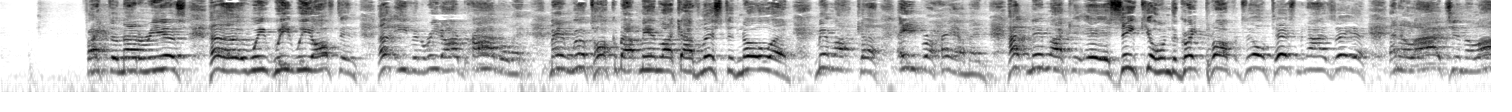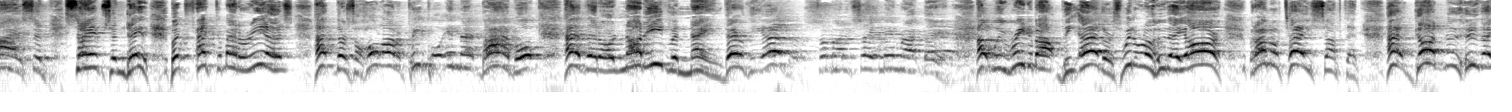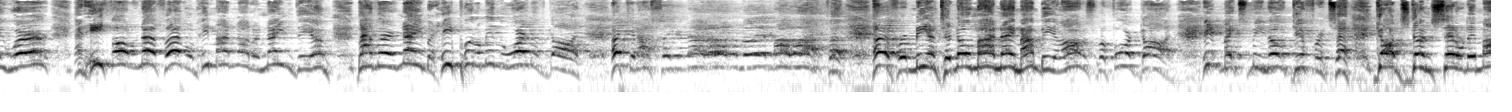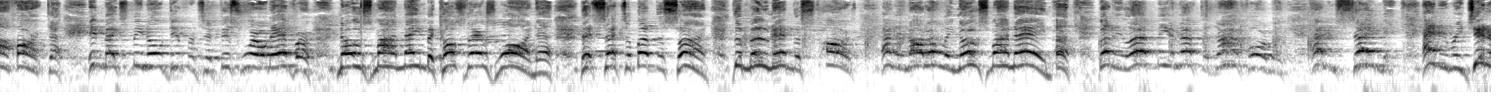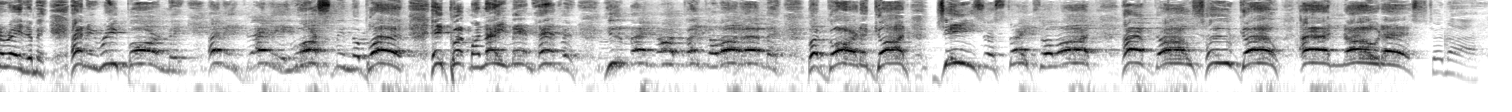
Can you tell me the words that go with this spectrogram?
Fact of the matter is, uh, we, we, we often uh, even read our Bible, and man, we'll talk about men like I've listed Noah, and men like uh, Abraham, and uh, men like Ezekiel, and the great prophets the Old Testament, Isaiah, and Elijah, and Elias, and Samson, David. But fact of the matter is, uh, there's a whole lot of people in that Bible uh, that are not even named. They're the others. Somebody say amen right there. we read about the others. We don't know who they are, but I'm going to tell you something. God knew who they were, and he thought enough of them. He might not have named them by their name, but he put them in the Word of God. How can I say tonight? I don't know in my life uh, uh, for men to know my name. I'm being honest before God. It makes me no difference. Uh, God's done settled in my heart. Uh, it makes me no difference if this world ever knows my name because there's one uh, that sits above the sun, the moon, and the stars. And he not only knows my name, uh, but he loved me enough to die for me. And he saved me. And he regenerated me. And he reborn me, and he, and he washed me in the blood. He put my name in heaven. You may not think a lot of me, but glory to God, Jesus thinks a lot of those who go unnoticed tonight.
